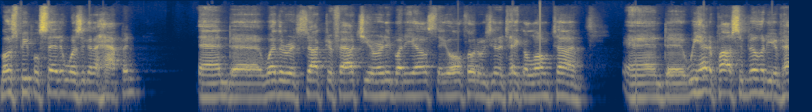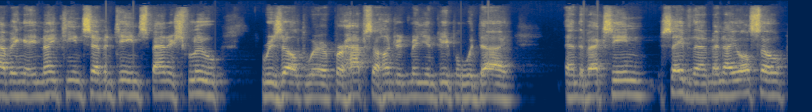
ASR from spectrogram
most people said it wasn't going to happen. And uh, whether it's Dr. Fauci or anybody else, they all thought it was going to take a long time. And uh, we had a possibility of having a 1917 Spanish flu result where perhaps 100 million people would die. And the vaccine saved them. And I also,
